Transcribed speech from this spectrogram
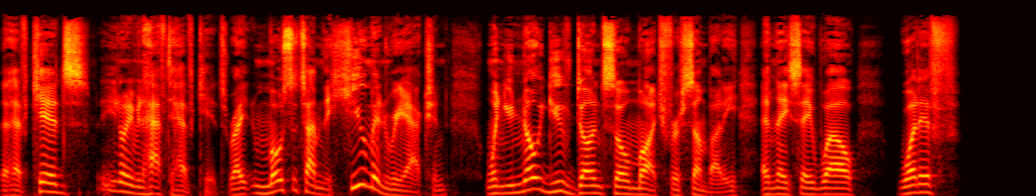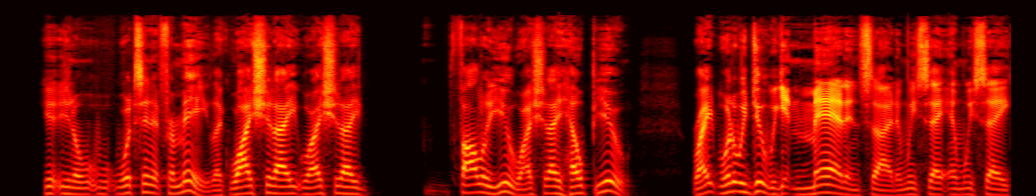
that have kids, you don't even have to have kids, right? Most of the time, the human reaction, when you know you've done so much for somebody and they say, Well, what if you, you know what's in it for me? Like why should i why should i follow you? Why should i help you? Right? What do we do? We get mad inside and we say and we say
